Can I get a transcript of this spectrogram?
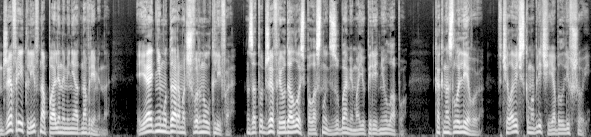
Джеффри и Клифф напали на меня одновременно. Я одним ударом отшвырнул Клиффа. Зато Джеффри удалось полоснуть зубами мою переднюю лапу. Как назло левую. В человеческом обличье я был левшой.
